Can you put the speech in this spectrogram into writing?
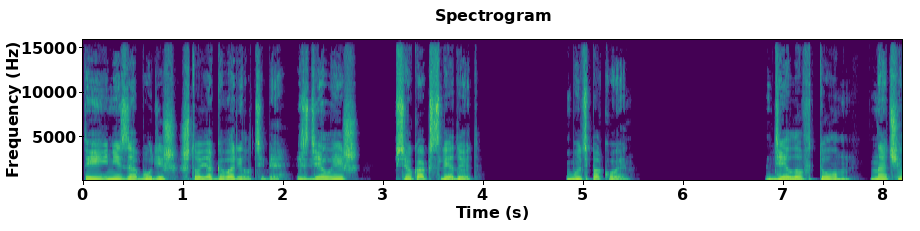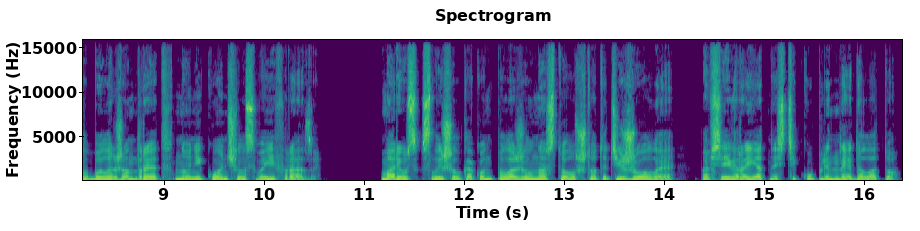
«Ты не забудешь, что я говорил тебе? Сделаешь все как следует?» «Будь покоен». «Дело в том», — начал было Жондрет, но не кончил своей фразы. Мариус слышал, как он положил на стол что-то тяжелое, по всей вероятности, купленное до лото.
